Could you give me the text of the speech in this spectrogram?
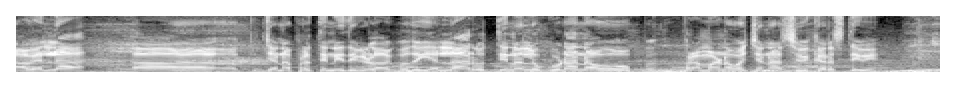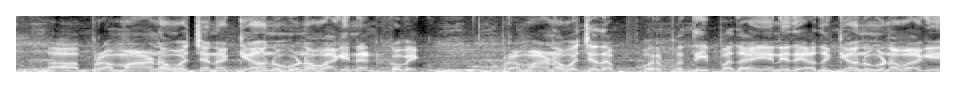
ನಾವೆಲ್ಲ ಜನಪ್ರತಿನಿಧಿಗಳಾಗ್ಬೋದು ಎಲ್ಲ ವೃತ್ತಿನಲ್ಲೂ ಕೂಡ ನಾವು ಪ್ರಮಾಣ ವಚನ ಸ್ವೀಕರಿಸ್ತೀವಿ. ಆ ಪ್ರಮಾಣ ವಚನಕ್ಕೆ ಅನುಗುಣವಾಗಿ ನಡ್ಕೋಬೇಕು. ಪ್ರಮಾಣ ವಚನ ಪ್ರತಿ ಪದ ಏನಿದೆ ಅದಕ್ಕೆ ಅನುಗುಣವಾಗಿ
